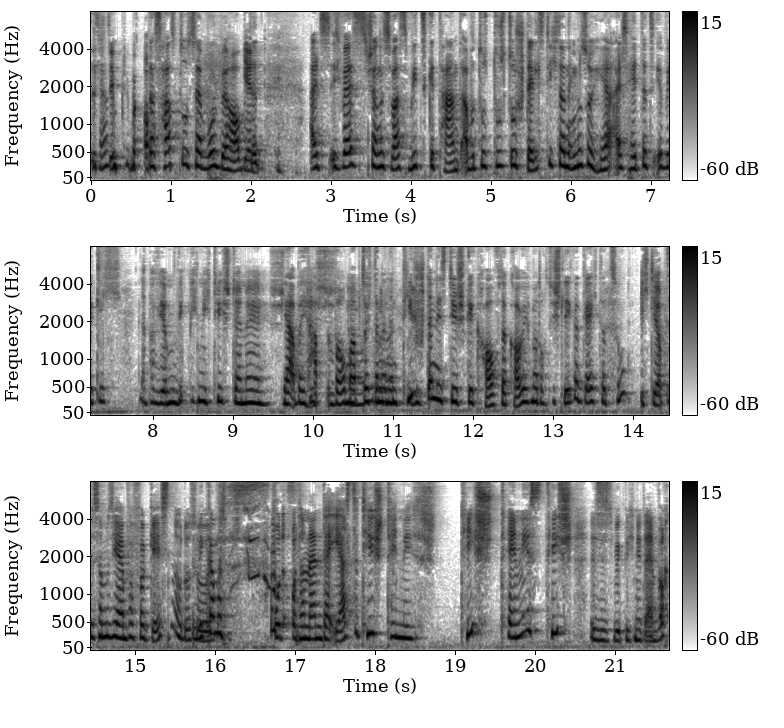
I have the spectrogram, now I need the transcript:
das Ja? stimmt überhaupt. Das hast du sehr wohl behauptet. Ja. Als, ich weiß schon, es war Witz getarnt, aber du, du, du stellst dich dann immer so her, als hättet ihr wirklich Aber wir haben wirklich nicht Tischtennis. Ja, aber ihr habt, warum habt ihr euch dann einen Tischtennistisch gekauft? Da kaufe ich mir doch die Schläger gleich dazu. Ich glaube, das haben sie einfach vergessen oder so. Wie kann man das? Oder, oder nein, der erste Tischtennis, Tischtennistisch, das ist wirklich nicht einfach.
